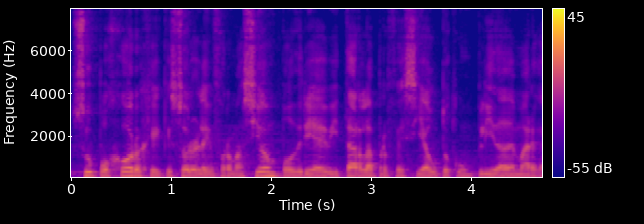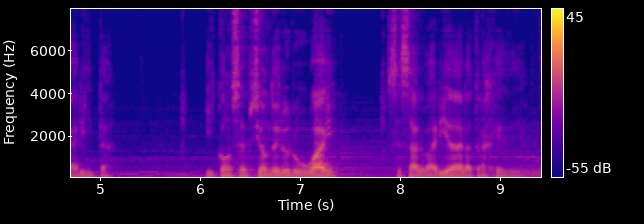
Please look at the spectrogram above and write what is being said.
Supo Jorge que solo la información podría evitar la profecía autocumplida de Margarita, y Concepción del Uruguay se salvaría de la tragedia.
